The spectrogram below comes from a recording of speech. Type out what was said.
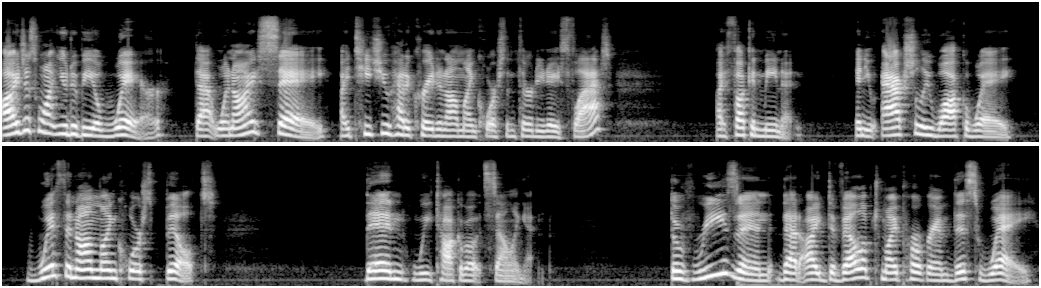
I just want you to be aware that when I say I teach you how to create an online course in 30 days flat, I fucking mean it. And you actually walk away with an online course built, then we talk about selling it. The reason that I developed my program this way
